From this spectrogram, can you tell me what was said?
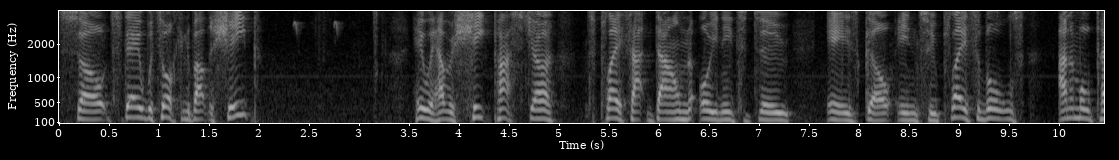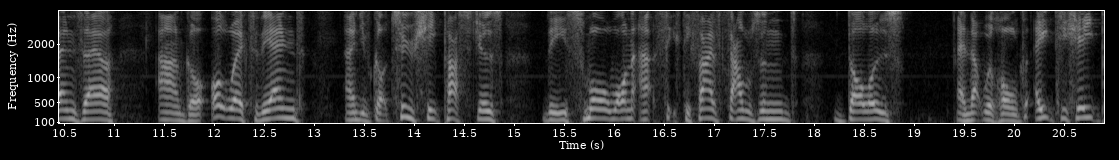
So today we're talking about the sheep. Here we have a sheep pasture. To place that down all you need to do is go into placeables, animal pens there and go all the way to the end. And you've got two sheep pastures the small one at $65,000 and that will hold 80 sheep.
